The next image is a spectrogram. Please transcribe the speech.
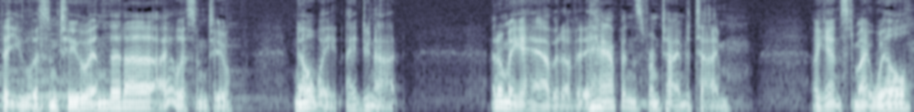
that you listen to and that uh, I listen to. No, wait, I do not. I don't make a habit of it. It happens from time to time against my will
